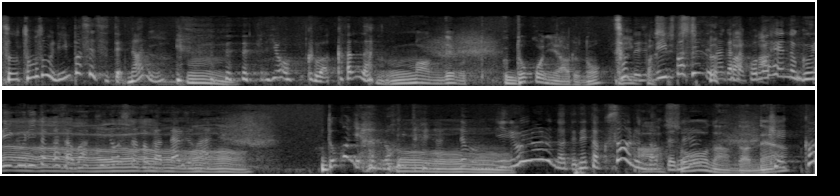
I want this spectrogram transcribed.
そのそもそもリンパ節って何？うん。よく分かんない。まあでもどこにあるの？そうです。リンパ節。ってなんかさこの辺のグリグリとかさ 脇の下とかってあるじゃない？どこにあるの？みたいな。でもいろいろあるんだってね。たくさんあるんだってあそうねなんだね。血管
